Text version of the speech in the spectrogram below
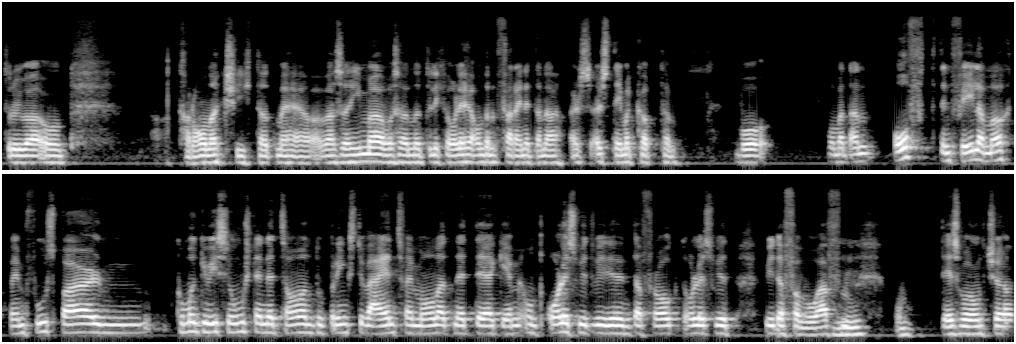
drüber und Corona-Geschichte hat man, was auch immer, was auch natürlich alle anderen Vereine dann auch als, als Thema gehabt haben, wo, wo man dann oft den Fehler macht, beim Fußball kommen gewisse Umstände zusammen, du bringst über ein, zwei Monate nicht der Ergebnis und alles wird wieder hinterfragt, alles wird wieder verworfen. Mhm. Und das war uns schon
